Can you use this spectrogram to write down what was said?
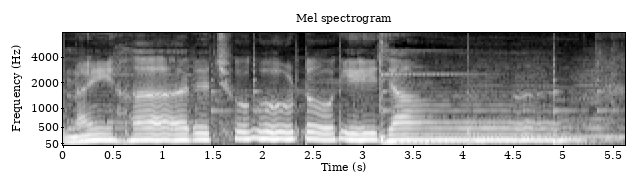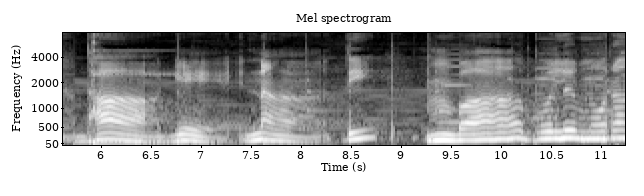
नहीं हर छूटो ही जा। धागे नाती बाबुल मोरा।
